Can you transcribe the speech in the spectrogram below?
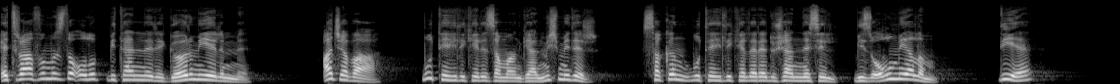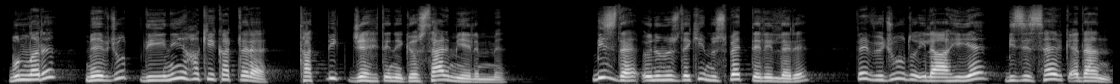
Etrafımızda olup bitenleri görmeyelim mi? Acaba bu tehlikeli zaman gelmiş midir? Sakın bu tehlikelere düşen nesil biz olmayalım diye bunları mevcut dini hakikatlere tatbik cehdini göstermeyelim mi? Biz de önümüzdeki müsbet delilleri ve vücudu ilahiye bizi sevk eden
